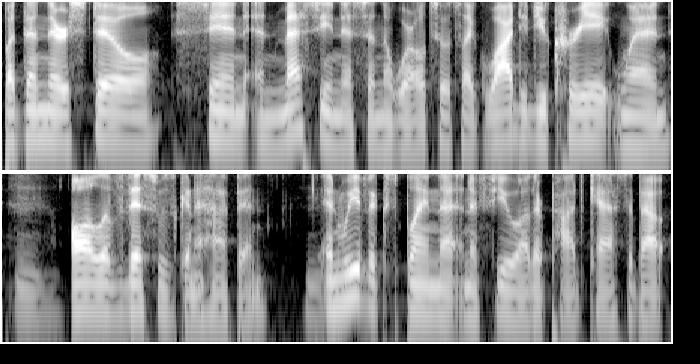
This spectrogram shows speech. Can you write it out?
but then there's still sin and messiness in the world. So it's like, why did you create when hmm. all of this was going to happen? Hmm. And we've explained that in a few other podcasts about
